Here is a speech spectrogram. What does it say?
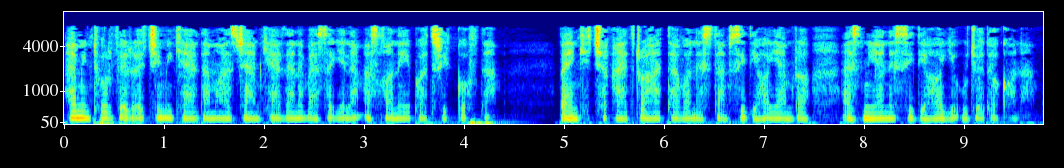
همینطور وراجی می کردم و از جمع کردن وسایلم از خانه پاتریک گفتم و اینکه چقدر راحت توانستم سیدی هایم را از میان سیدی های او جدا کنم.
